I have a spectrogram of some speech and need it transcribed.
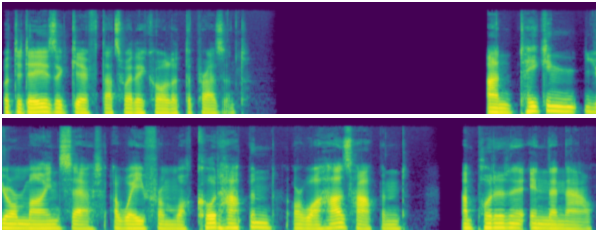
but today is a gift. That's why they call it the present. And taking your mindset away from what could happen or what has happened and put it in the now.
